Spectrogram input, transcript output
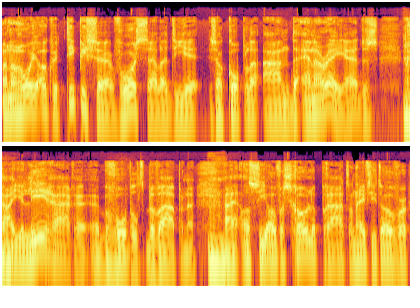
Maar dan hoor je ook weer typische voorstellen die je zou koppelen aan de NRA. Hè? Dus ga je leraren uh, bijvoorbeeld bewapenen. Mm -hmm. uh, als hij over scholen praat, dan heeft hij het over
